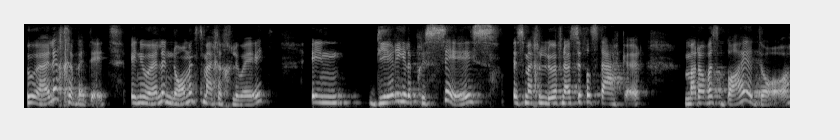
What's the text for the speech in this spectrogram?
hoe hulle gebid het en hoe hulle namens my geglo het. En deur die hele proses is my geloof nou soveel sterker Maar daar was baie dae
